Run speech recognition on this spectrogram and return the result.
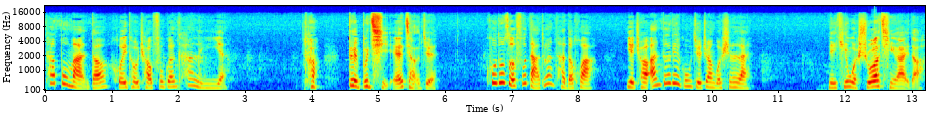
他不满地回头朝副官看了一眼。“哈，对不起，将军。”库图佐夫打断他的话，也朝安德烈公爵转过身来。“你听我说，亲爱的，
